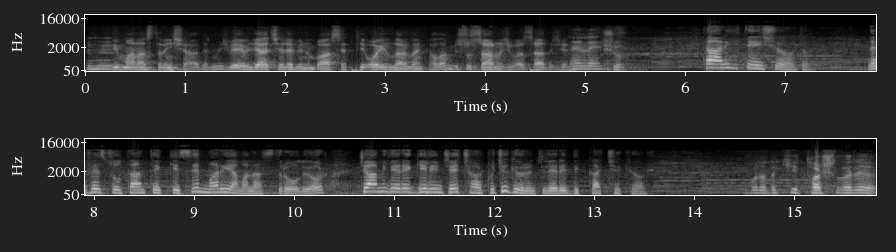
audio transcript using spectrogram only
Hı hı. bir manastır inşa edilmiş ve Evliya Çelebi'nin bahsettiği o yıllardan kalan bir su sarnıcı var sadece. Evet. Şu. Tarih değişiyordu. Nefes Sultan Tekkesi Maria Manastırı oluyor. Camilere gelince çarpıcı görüntüleri dikkat çekiyor. Buradaki taşları,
